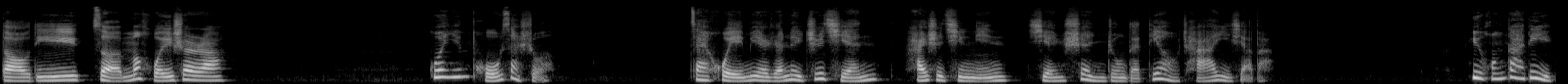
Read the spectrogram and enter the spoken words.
到底怎么回事啊？”观音菩萨说：“在毁灭人类之前，还是请您先慎重的调查一下吧。”玉皇大帝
